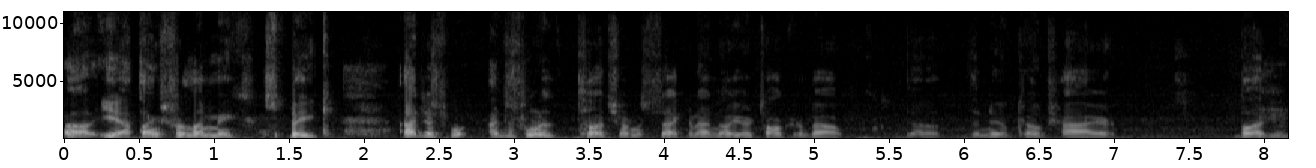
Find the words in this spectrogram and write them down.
Oh yeah, thanks for letting me speak. I just I just wanted to touch on a second. I know you're talking about the the new coach hire, but mm-hmm.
